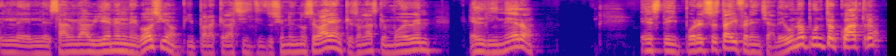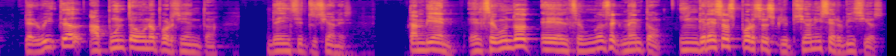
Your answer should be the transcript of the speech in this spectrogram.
le, le salga bien el negocio y para que las instituciones no se vayan, que son las que mueven el dinero. Este, y por eso esta diferencia de 1.4 de retail a 0.1% de instituciones. También el segundo, el segundo segmento, ingresos por suscripción y servicios,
